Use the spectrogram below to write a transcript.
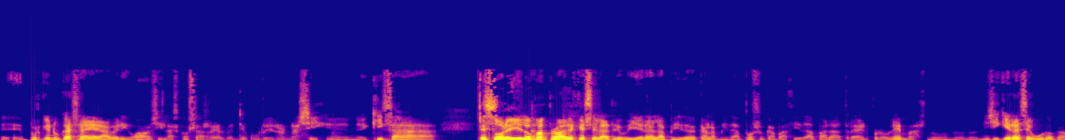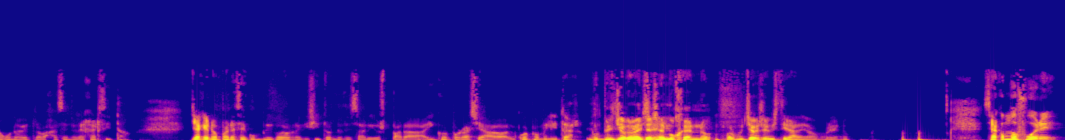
Eh, porque nunca se ha averiguado si las cosas realmente ocurrieron así. Eh, quizá esto leyenda, lo más ¿no? probable es que se le atribuyera el apellido de calamidad por su capacidad para atraer problemas, ¿no? No, no, Ni siquiera es seguro que alguna vez trabajase en el ejército, ya que no parece cumplir con los requisitos necesarios para incorporarse al cuerpo militar. Por mucho que Principalmente es se- mujer, ¿no? por mucho que se vistiera de hombre, ¿no? Sea como fuere,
